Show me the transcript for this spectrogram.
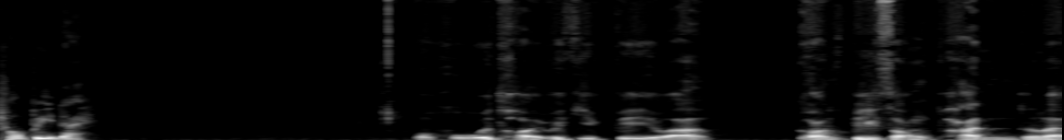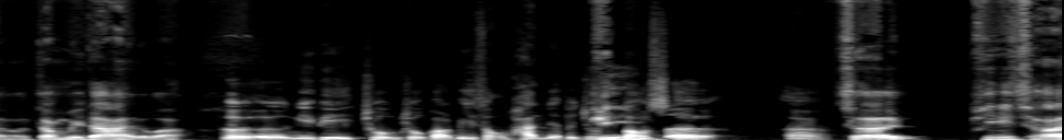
ช่วงปีไหน โอ้โห ถอยไปกี่ปีวะ ก่อนปีสองพันเท่าไหร่วะจำไม่ได้เลยว่ะเออเอองี้พี่ช่วงช่วงก่อนปี2000เนี่ยเป็นช่วงพี่ที่เบราว์เซอร์อ่าใช่ พี่ใช้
